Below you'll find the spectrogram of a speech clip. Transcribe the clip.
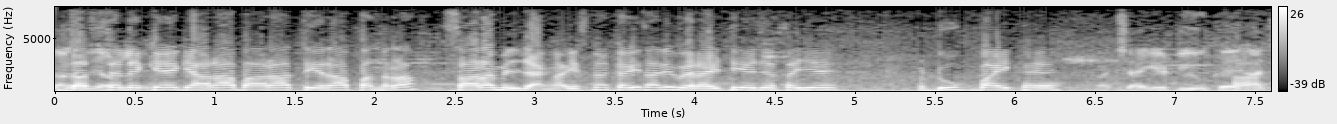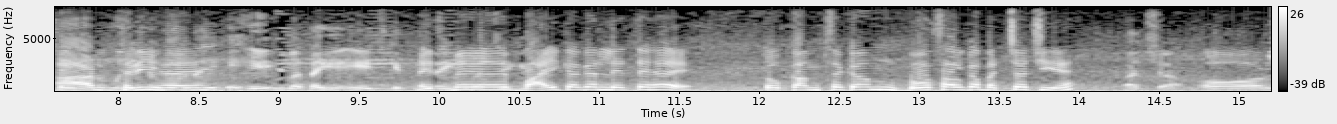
दस से लेके ग्यारह बारह तेरह पंद्रह सारा मिल जाएगा। इसमें कई सारी वेराइटी है जैसे ये डूक बाइक है। अच्छा ये ड्यूक है। हाँ, अच्छा मुझे R3 सब है। एज बताइए। एज कितने इसमें बाइक अगर लेते हैं तो कम से कम दो साल का बच्चा चाहिए। अच्छा। और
